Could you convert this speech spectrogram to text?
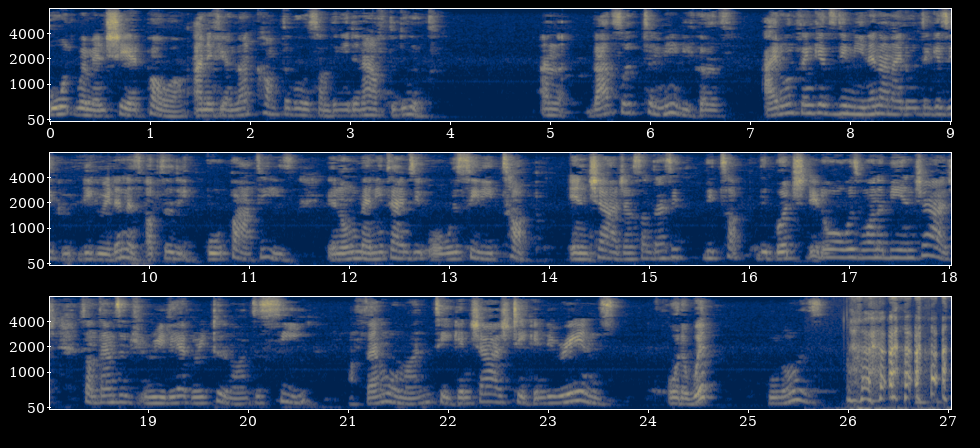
both women shared power. And if you're not comfortable with something, you didn't have to do it. And that's it to me because I don't think it's demeaning and I don't think it's degrading. It's up to the both parties. You know, many times you always see the top in charge, and sometimes the, the top, the butch, they don't always want to be in charge. Sometimes it's really a great turn on to see a femme woman taking charge, taking the reins, or the whip. Who knows?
